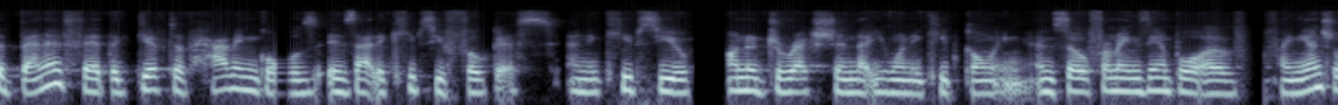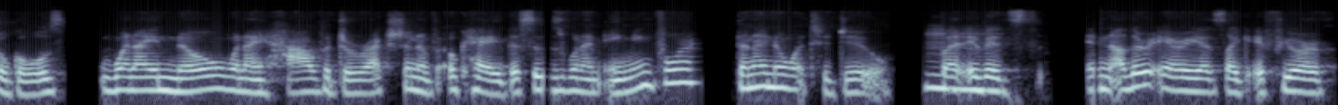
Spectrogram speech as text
the benefit, the gift of having goals is that it keeps you focused and it keeps you on a direction that you want to keep going. And so, from an example of financial goals, when I know when I have a direction of, okay, this is what I'm aiming for, then I know what to do. Mm-hmm. But if mm. it's in other areas, like if you're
